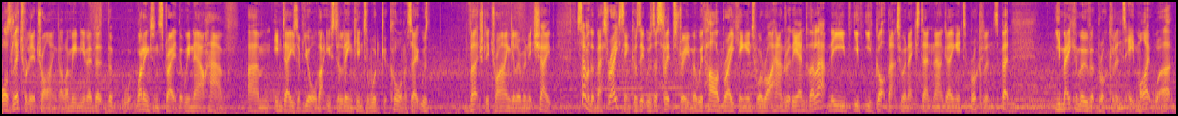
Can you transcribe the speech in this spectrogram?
was literally a triangle. I mean, you know, the, the Wellington Straight that we now have um, in days of yore, that used to link into Woodcote Corner, so it was virtually triangular in its shape. Some of the best racing because it was a slipstreamer with hard braking into a right-hander at the end of the lap. You've, you've, you've got that to an extent now going into Brooklands, but you make a move at Brooklands, it might work,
